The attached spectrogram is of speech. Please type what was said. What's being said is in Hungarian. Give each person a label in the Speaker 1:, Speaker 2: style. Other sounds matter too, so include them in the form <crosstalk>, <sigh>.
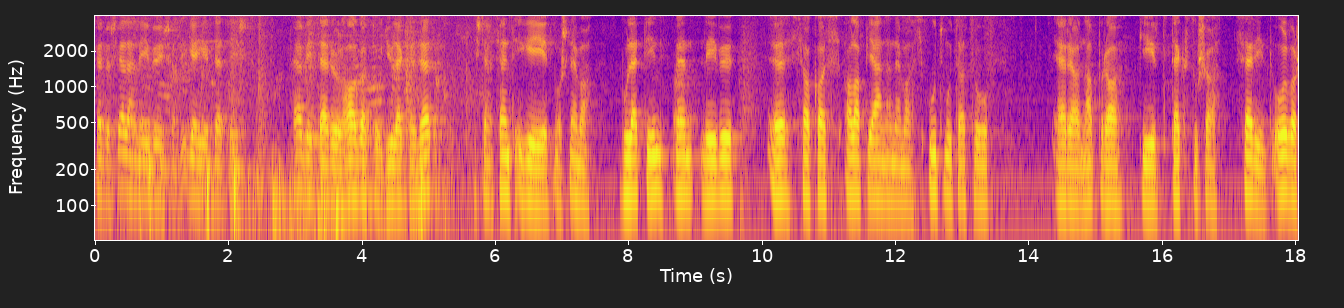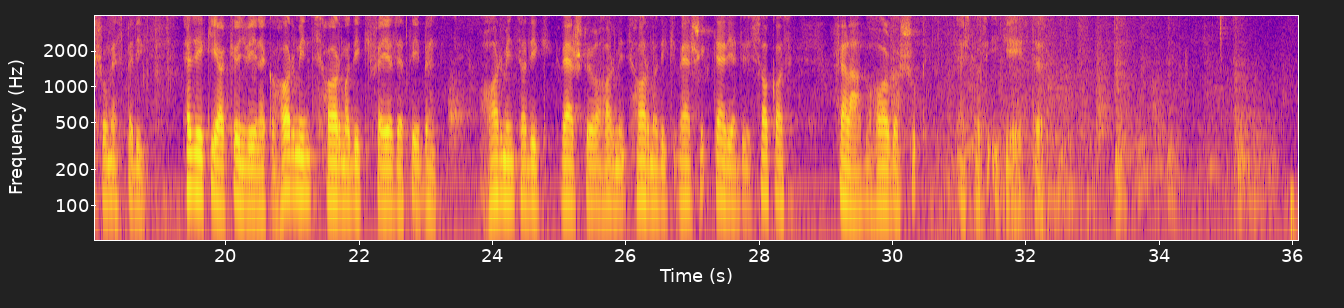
Speaker 1: kedves jelenlévő és az igehirdetés felvételről hallgató gyülekezet, Isten szent igéjét most nem a bulletinben lévő szakasz alapján, hanem az útmutató erre a napra kiírt textusa szerint olvasom, ez pedig Ezékiel könyvének a 33. fejezetében, a 30. verstől a 33. versig terjedő szakasz, felállva hallgassuk ezt az igét.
